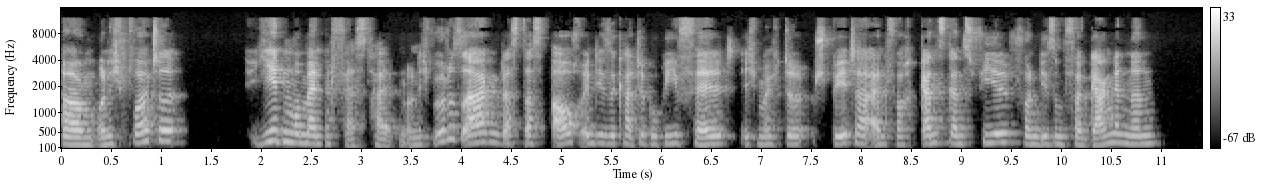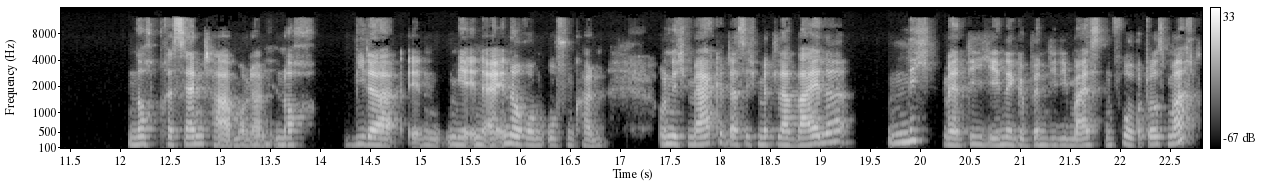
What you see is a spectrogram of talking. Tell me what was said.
Ähm, und ich wollte jeden Moment festhalten. Und ich würde sagen, dass das auch in diese Kategorie fällt. Ich möchte später einfach ganz, ganz viel von diesem Vergangenen noch präsent haben oder ja. noch wieder in mir in Erinnerung rufen können. Und ich merke, dass ich mittlerweile nicht mehr diejenige bin, die die meisten Fotos macht.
